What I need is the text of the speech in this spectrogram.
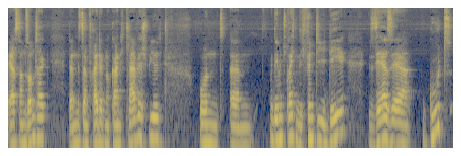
erst am Sonntag, dann ist am Freitag noch gar nicht klar, wer spielt. Und ähm, dementsprechend, ich finde die Idee sehr, sehr gut.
